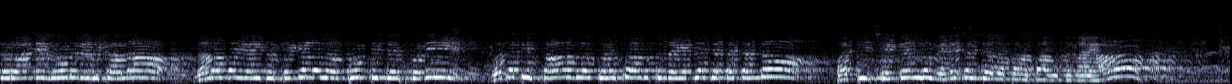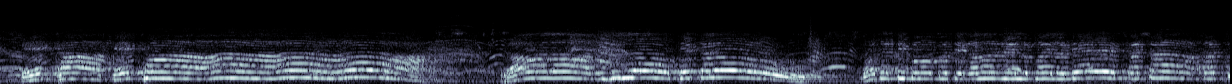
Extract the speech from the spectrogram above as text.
దూరాన్ని మూడు నిమిషాల నలభై ఐదు సెకండ్లలో పూర్తి చేసుకుని మొదటి స్థానంలో కొనసాగుతున్న ఎడ్ల జత కన్నా పది సెకండ్లు వెనకంజలో కొనసాగుతున్నాయా? కేక కేక విధుల్లో కేకలు మొదటి బహుమతి నలభై వేల రూపాయలండి కట్ట కట్ట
